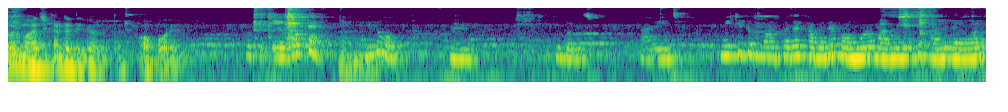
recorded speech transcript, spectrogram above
ওই মাঝখানটা দিলে হতো ওপরে। ওকে এরপরটা হুম। দিয়ে দেবো? হুম কী বলেছ। আর এই যে মিষ্টি তো মাছ ভাজা খাবে না গরম গরম মাছ ভাজা তো ভালো লাগে বলো?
